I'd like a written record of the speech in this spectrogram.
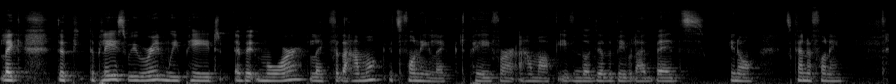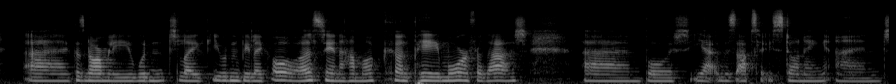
Like the the place we were in we paid a bit more like for the hammock. It's funny like to pay for a hammock even though the other people had beds you know it's kind of funny. Because uh, normally you wouldn't like you wouldn't be like oh I'll stay in a hammock. I'll pay more for that um, but yeah, it was absolutely stunning, and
